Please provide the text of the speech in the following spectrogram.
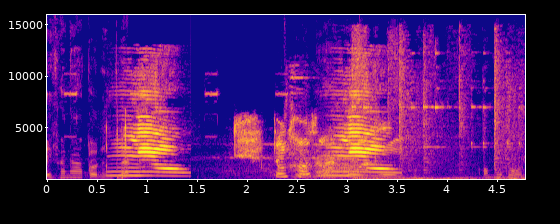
ฮ้ยข้างหน้าตัวหนึ่งเพื่อนตรงเขาสองตัวโอ้ไม่โดน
